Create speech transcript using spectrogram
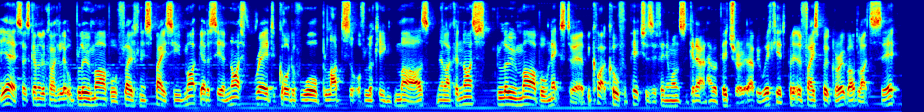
Yeah, so it's going to look like a little blue marble floating in space. You might be able to see a nice red God of War blood sort of looking Mars, and then like a nice blue marble next to it. It'd be quite cool for pictures if anyone wants to get out and have a picture of it. That'd be wicked. Put it in a Facebook group. I'd like to see it.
